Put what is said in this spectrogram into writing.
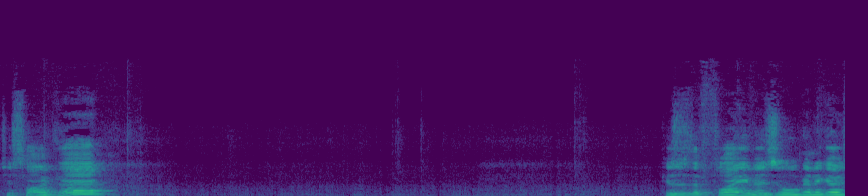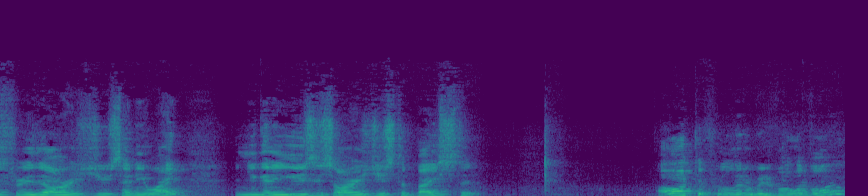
just like that. Because the flavours all going to go through the orange juice anyway, and you're going to use this orange juice to baste it. I like to put a little bit of olive oil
